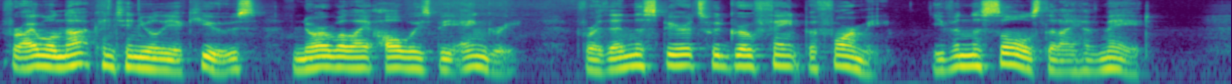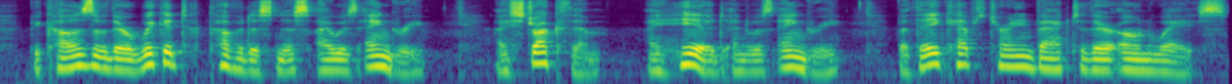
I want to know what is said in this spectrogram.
For I will not continually accuse, nor will I always be angry, for then the spirits would grow faint before me, even the souls that I have made. Because of their wicked covetousness I was angry. I struck them, I hid and was angry, but they kept turning back to their own ways.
